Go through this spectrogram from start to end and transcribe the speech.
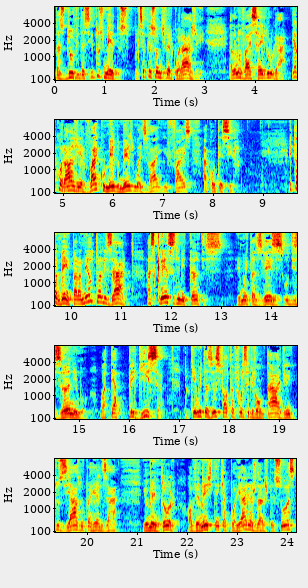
das dúvidas e dos medos. Porque se a pessoa não tiver coragem, ela não vai sair do lugar. E a coragem é vai com medo mesmo, mas vai e faz acontecer. E também para neutralizar as crenças limitantes e muitas vezes o desânimo ou até a preguiça, porque muitas vezes falta força de vontade, o entusiasmo para realizar. E o mentor, obviamente, tem que apoiar e ajudar as pessoas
